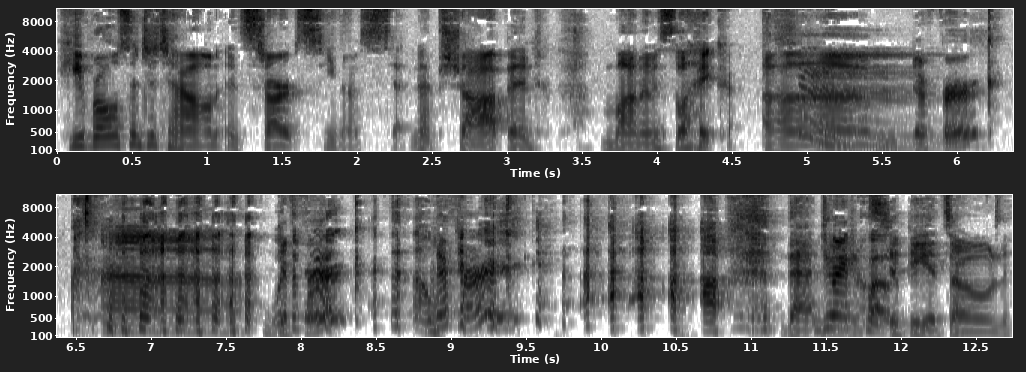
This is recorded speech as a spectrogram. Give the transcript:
he rolls into town and starts, you know, setting up shop. And Manu's like, um, Hmm. the Ferk? Uh, what the fuck? The fuck? that Direct needs quote. to be its own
